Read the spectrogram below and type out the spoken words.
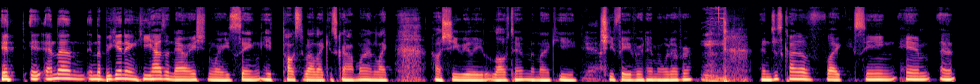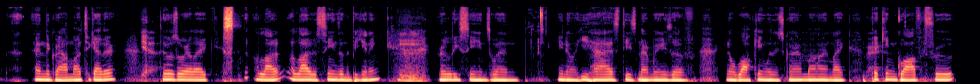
it, it and then in the beginning he has a narration where he's saying he talks about like his grandma and like how she really loved him and like he Yeah. she favored him or whatever, Mhm. and just kind of like seeing him and and the grandma together. Yeah. Those were like a lot a lot of the scenes in the beginning Mhm. early scenes when you know he has these memories of you know walking with his grandma and like Right. picking guava fruit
